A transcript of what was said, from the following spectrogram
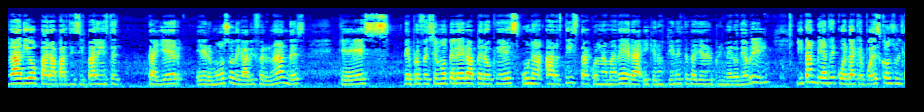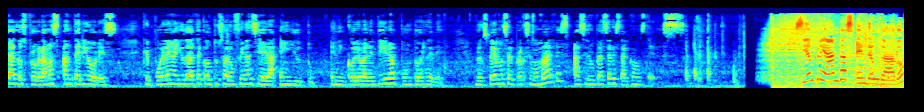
Radio para participar en este taller hermoso de Gaby Fernández, que es de profesión hotelera, pero que es una artista con la madera y que nos tiene este taller el primero de abril. Y también recuerda que puedes consultar los programas anteriores que pueden ayudarte con tu salud financiera en YouTube, en nicolevalentina.rd. Nos vemos el próximo martes. Ha sido un placer estar con ustedes. ¿Siempre andas endeudado?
